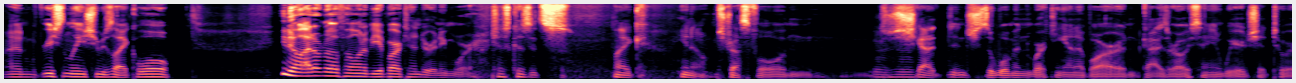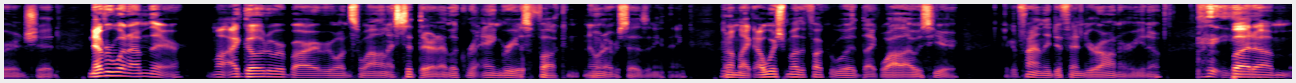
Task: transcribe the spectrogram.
and recently she was like, well you know, I don't know if I want to be a bartender anymore, just because it's like you know stressful and she got and she's a woman working at a bar and guys are always saying weird shit to her and shit. Never when I'm there. I go to her bar every once in a while and I sit there and I look angry as fuck and no one ever says anything. But I'm like, I wish motherfucker would like while I was here, I could finally defend your honor, you know. But um,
